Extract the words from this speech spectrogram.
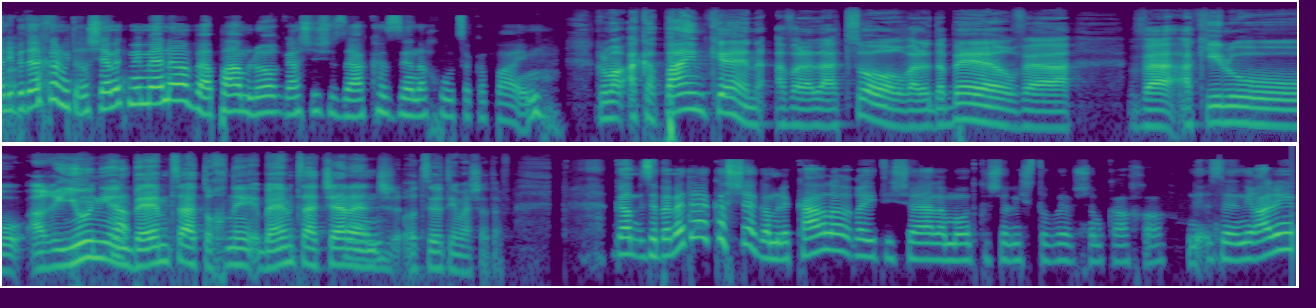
אני בדרך כלל מתרשמת ממנה, והפעם לא הרגשתי שזה היה כזה נחוץ, הכפיים. כלומר, הכפיים כן, אבל על לעצור ועל לדבר, וה... והכאילו, ה reunion באמצע התוכנית, באמצע הצ'אלנג' כן. הוציא אותי מהשטף. גם, זה באמת היה קשה, גם לקרלה ראיתי שהיה לה מאוד קשה להסתובב שם ככה. זה נראה לי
